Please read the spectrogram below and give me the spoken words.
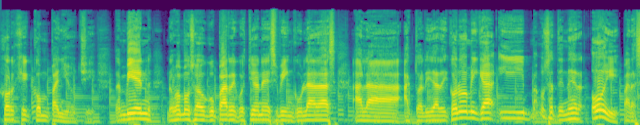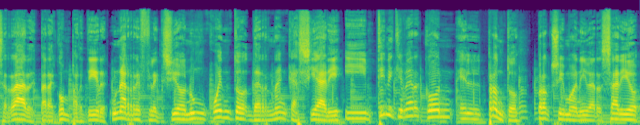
Jorge Compañucci. También nos vamos a ocupar de cuestiones vinculadas a la actualidad económica y vamos a tener hoy, para cerrar, para compartir, una reflexión, un cuento de Hernán Casiari y tiene que ver con el pronto próximo aniversario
